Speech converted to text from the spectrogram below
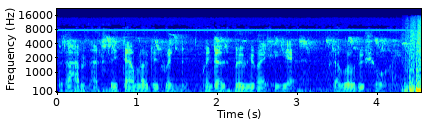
but I haven't actually downloaded Windows Movie Maker yet but I will do shortly.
